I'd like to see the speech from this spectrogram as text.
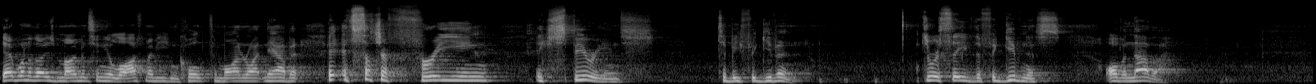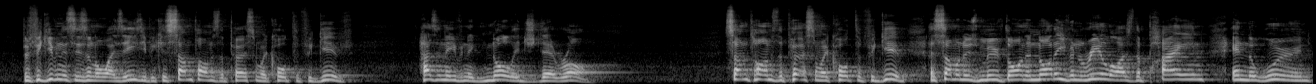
You have one of those moments in your life, maybe you can call it to mind right now, but it's such a freeing experience to be forgiven, to receive the forgiveness of another. But forgiveness isn't always easy because sometimes the person we're called to forgive hasn't even acknowledged their wrong. Sometimes the person we're called to forgive is someone who's moved on and not even realized the pain and the wound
